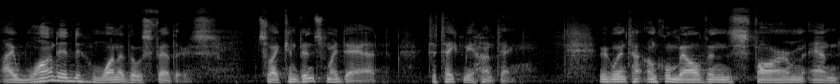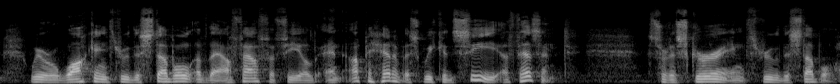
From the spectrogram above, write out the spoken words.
I wanted one of those feathers, so I convinced my dad to take me hunting. We went to Uncle Melvin's farm and we were walking through the stubble of the alfalfa field, and up ahead of us, we could see a pheasant sort of scurrying through the stubble.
